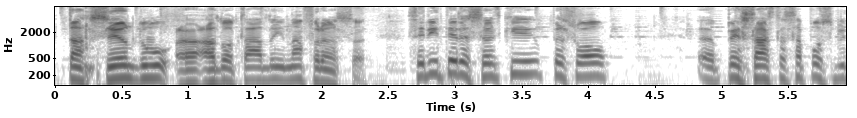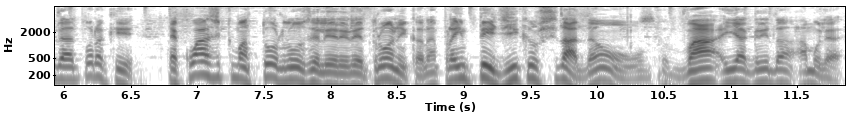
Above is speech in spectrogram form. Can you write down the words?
está sendo ah, adotado na França. Seria interessante que o pessoal pensasse nessa possibilidade por aqui. É quase que uma tornozeleira eletrônica né, para impedir que o cidadão vá e agrida a mulher.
